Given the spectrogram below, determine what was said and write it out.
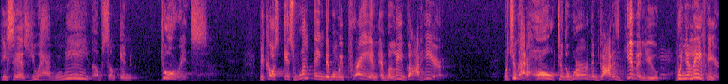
He says, You have need of some endurance. Because it's one thing that when we pray and, and believe God here, but you got to hold to the word that God has given you when you leave here.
